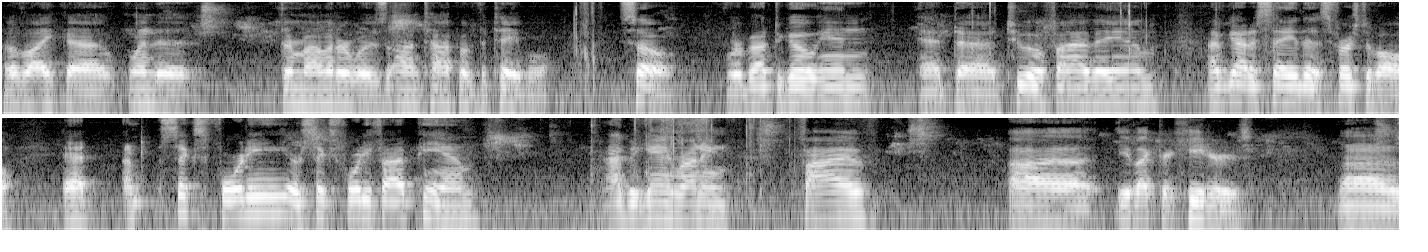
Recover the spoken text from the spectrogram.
of like uh, when the thermometer was on top of the table so we're about to go in at uh, 2:05 a.m. I've got to say this first of all at um, 6.40 or 6.45 p.m., I began running five uh, electric heaters. Uh,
